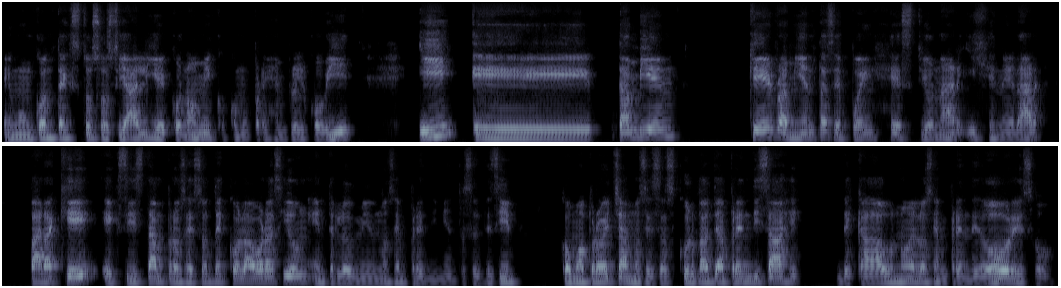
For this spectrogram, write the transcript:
en un contexto social y económico, como por ejemplo el COVID. Y eh, también qué herramientas se pueden gestionar y generar para que existan procesos de colaboración entre los mismos emprendimientos, es decir, cómo aprovechamos esas curvas de aprendizaje de cada uno de los emprendedores o,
